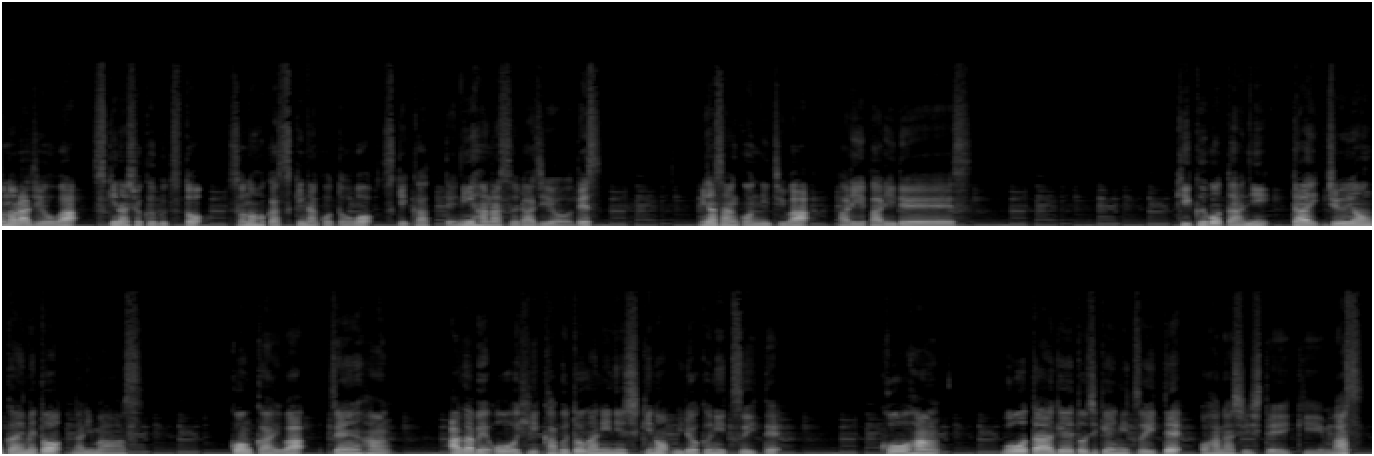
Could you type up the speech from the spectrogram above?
このラジオは好きな植物とその他好きなことを好き勝手に話すラジオです。皆さんこんにちは。パリパリです。聞くボタンに第14回目となります。今回は前半アガベ王妃カブトガニ錦の魅力について後半ウォーターゲート事件についてお話ししていきます。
